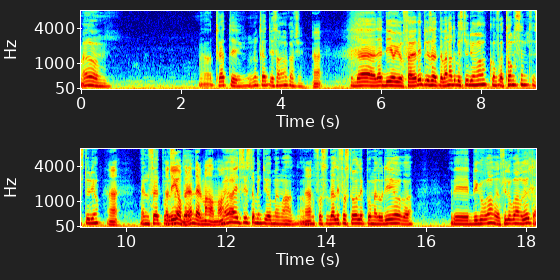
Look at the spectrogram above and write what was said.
mellom ja, 30, rundt 30 sanger, kanskje. Ja. Det, det er de å gjøre ferdig, pluss at det var nettopp i studio nå. Kom fra Thomsen til studio. Ja. En fet Ja, du jobber en del med han nå? Ja, i det siste har jeg begynt å jobbe med han. Han Ja. er for, veldig forståelig på melodier, og vi bygger hverandre, fyller hverandre ut. da.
